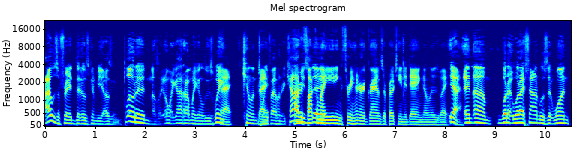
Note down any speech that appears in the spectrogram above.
I was afraid that it was going to be I was going to be bloated, and I was like, oh my god, how am I going to lose weight? Right. Killing Right. 2,500 How the calories. a fuck am. I eating 300 grams of protein a day and going to lose weight? Yeah, and um, what I, what I found was that one,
